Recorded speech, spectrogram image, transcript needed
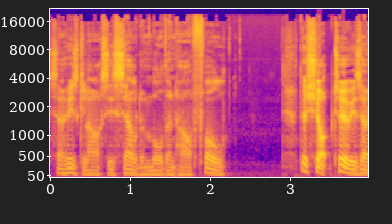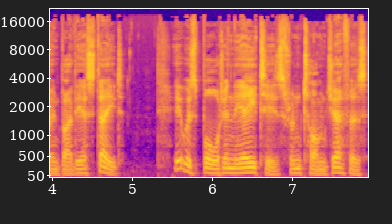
so his glass is seldom more than half full. The shop, too, is owned by the estate. It was bought in the 80s from Tom Jeffers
